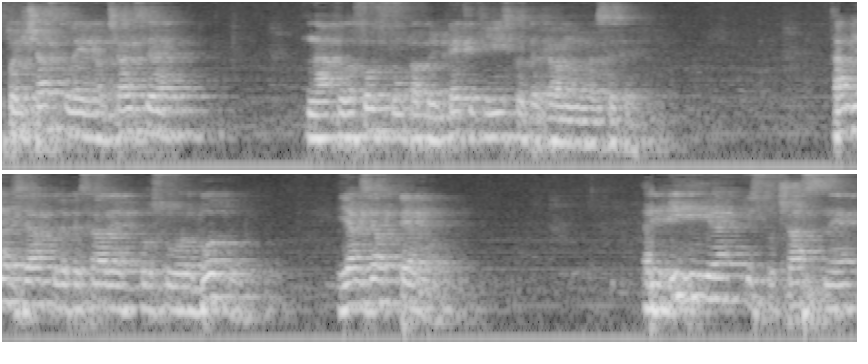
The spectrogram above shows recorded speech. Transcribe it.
в той час, коли я навчався на філософському факультеті Київського державного університету. Там я взяв, коли писали курсову роботу, я взяв тему Релігія і сучасне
